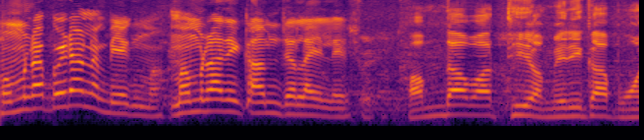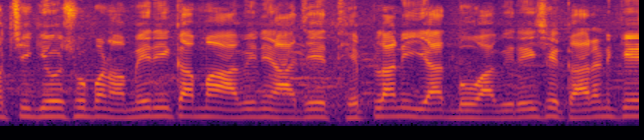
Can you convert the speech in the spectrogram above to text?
મમરા પડ્યા ને બેગમાં? મમરાથી કામ ચલાવી લેશું. અમદાવાદથી અમેરિકા પહોંચી ગયો છું, પણ અમેરિકામાં આવીને આજે થેપલાની યાદ બહુ આવી રહી છે, કારણ કે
